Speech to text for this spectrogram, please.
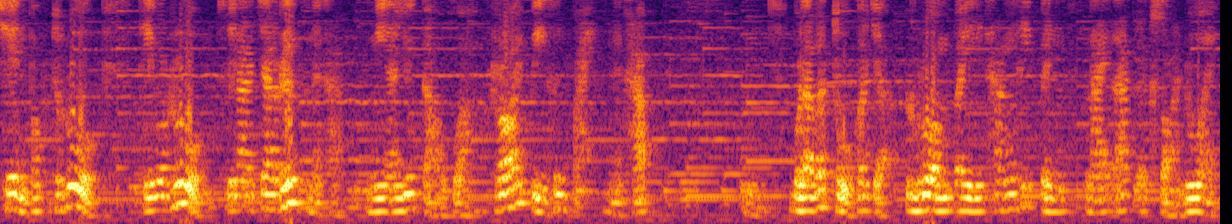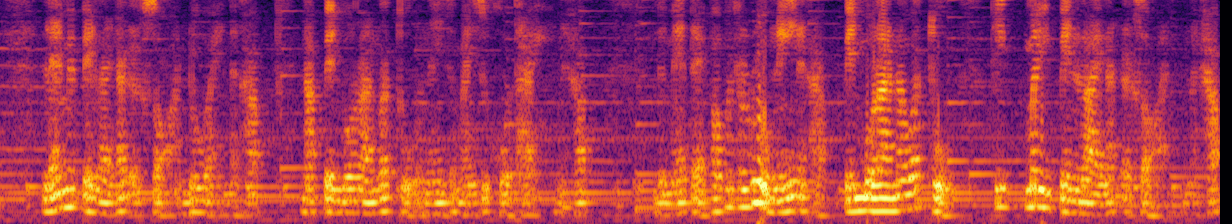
เช่นพระพุทธรูปเทวรูปศิลาจารึกนะครับ มีอายุเก่ากว่าร้อยปีขึ้นไปนะครับ โบราณวัตถุก็จะรวมไปทั้งที่เป็นลายลักษณ์อักษรด้วย และไม่เป็นลายลักษณ์อักษรด้วยนะครับ นับเป็นโบราณวัตถุในสมัยสุโขทัยนะครับ หรือแม้แต่พระพุทธรูปนี้นะครับ เป็นโบราณวัตถุที่ไม่เป็นลายลักษณ์อักษรนะครับ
